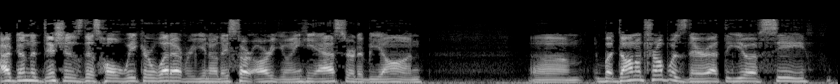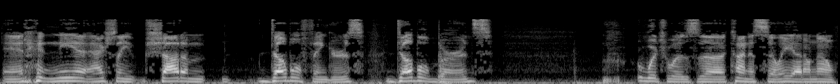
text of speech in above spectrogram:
I've done the dishes this whole week or whatever. You know, they start arguing. He asked her to be on. Um, but Donald Trump was there at the UFC, and Nia actually shot him double fingers, double birds, which was uh, kind of silly. I don't know.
